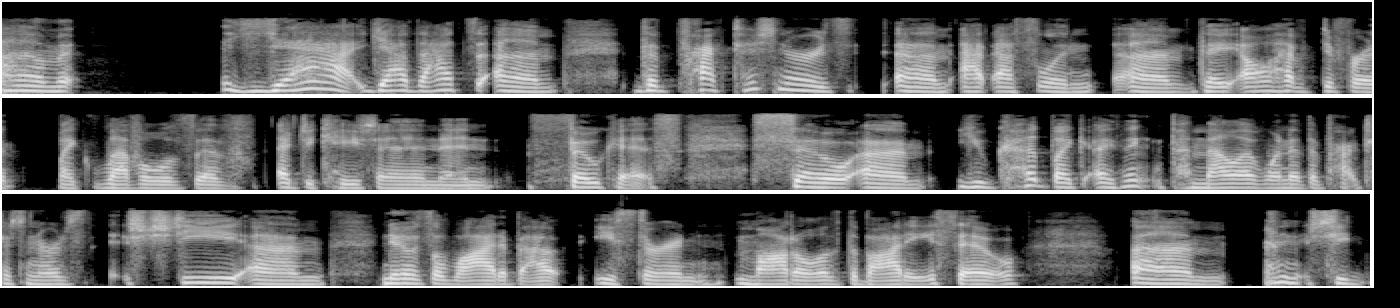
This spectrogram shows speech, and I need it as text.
Um, Yeah, yeah, that's um the practitioners um at Esalen, um, they all have different like levels of education and focus. So um you could like I think Pamela, one of the practitioners, she um knows a lot about Eastern model of the body. So um she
